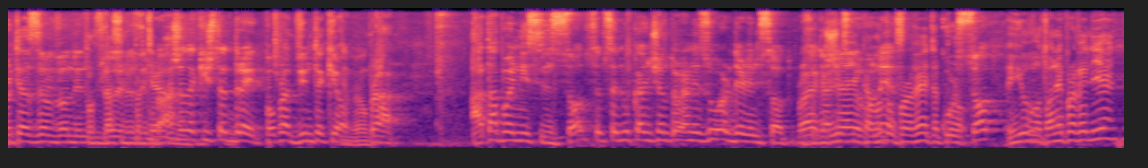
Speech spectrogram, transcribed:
për t'ia zënë vendin po flasim për Tiranë. Basha dhe kishte drejtë, po pra të vim te kjo. Po. Pra, ata po e nisin sot sepse nuk kanë qenë të organizuar deri më sot. Pra, kanë nisur me vonesë. Kur po sot ju votoni për Veliajn?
